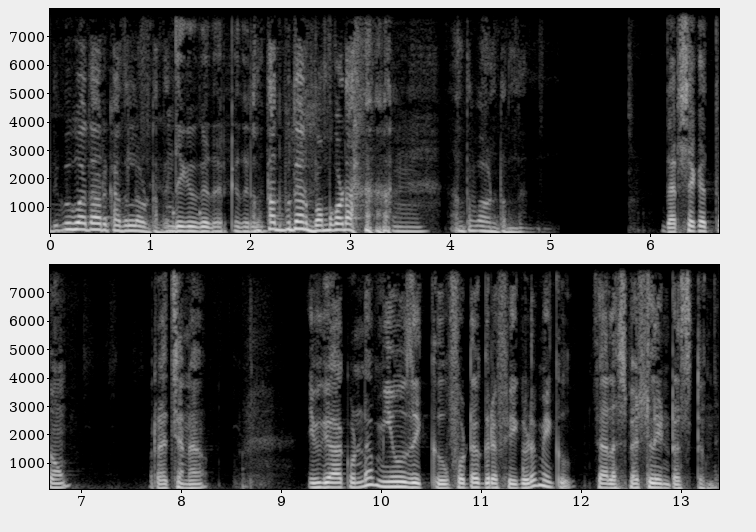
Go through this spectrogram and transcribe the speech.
దిగు గోదావరి కథల్లో ఉంటుంది. దిగు కదర్ కదలు అంత అద్భుతమైన బొమ్మ కూడా అంత బాగుంటుంది. దర్శకత్వం రచన ఇవి కాకుండా మ్యూజిక్ ఫోటోగ్రఫీ కూడా మీకు చాలా స్పెషల్ ఇంట్రెస్ట్ ఉంది.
